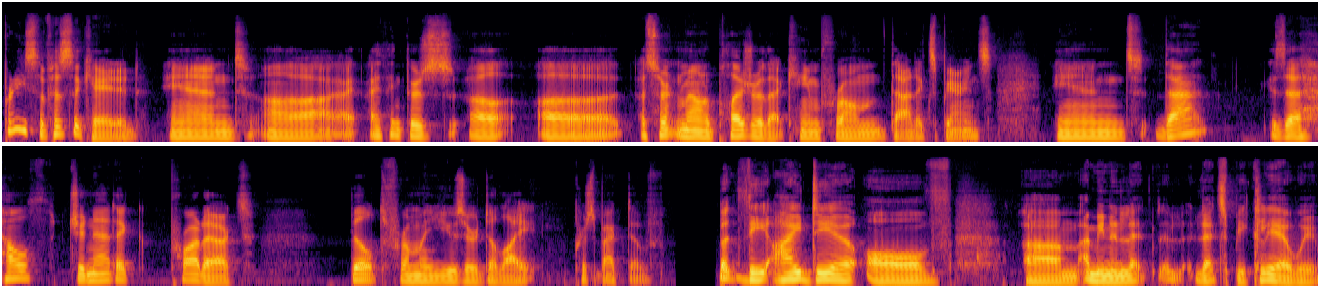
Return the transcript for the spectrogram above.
pretty sophisticated, and uh, I, I, think there's a, certain amount of pleasure that came from that experience, and that is a health genetic product built from a user delight perspective. But the idea of, um, I mean, and let, let's be clear, we,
